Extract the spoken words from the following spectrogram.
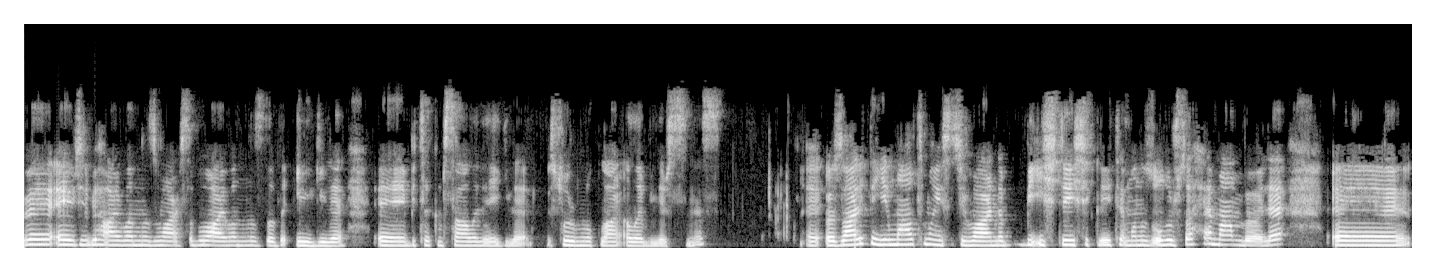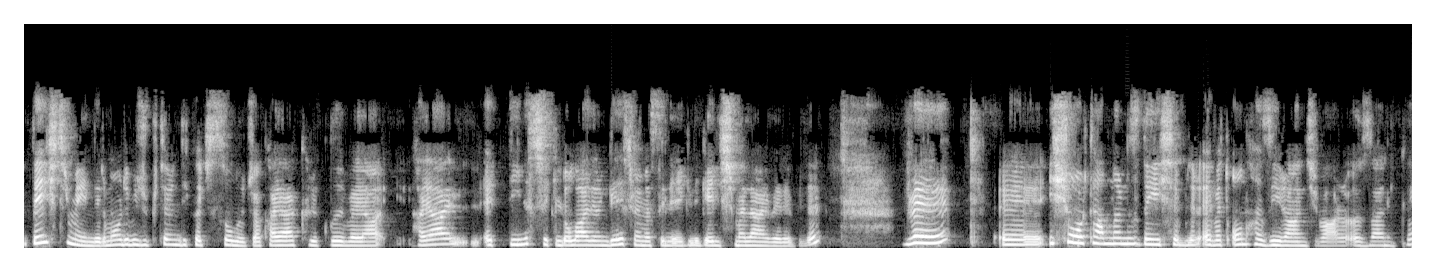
Ve evcil bir hayvanınız varsa bu hayvanınızla da ilgili e, bir takım sağlığıyla ilgili sorumluluklar alabilirsiniz. Ee, özellikle 26 Mayıs civarında bir iş değişikliği temanız olursa hemen böyle e, değiştirmeyin derim. Orada bir Jüpiter'in dik açısı olacak. Hayal kırıklığı veya hayal ettiğiniz şekilde olayların gelişmemesiyle ilgili gelişmeler verebilir. Ve e, iş ortamlarınız değişebilir. Evet 10 Haziran civarı özellikle.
